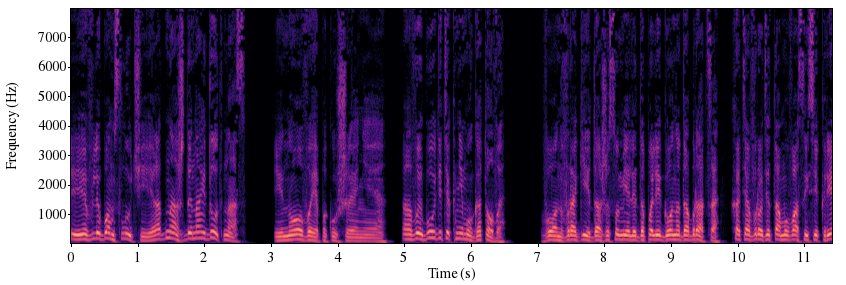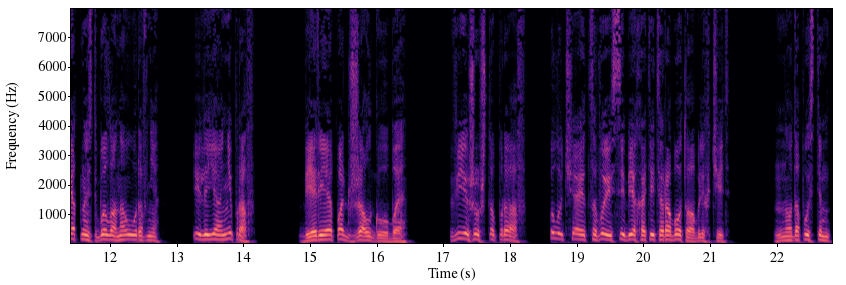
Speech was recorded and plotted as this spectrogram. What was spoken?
И в любом случае однажды найдут нас. И новое покушение. А вы будете к нему готовы?» Вон враги даже сумели до полигона добраться, хотя вроде там у вас и секретность была на уровне. Или я не прав? Берия поджал губы. Вижу, что прав. Получается, вы себе хотите работу облегчить. Но, допустим,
